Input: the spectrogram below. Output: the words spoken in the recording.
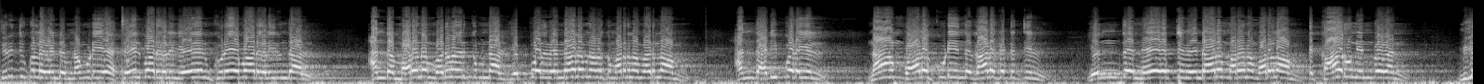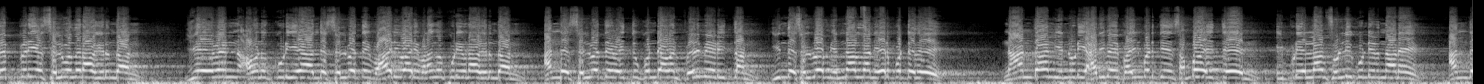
திருத்திக் கொள்ள வேண்டும். நம்முடைய செயல்பாடுகளில் ஏதேனும் குறைபாடுகள் இருந்தால் அந்த மரணம் வருவதற்கு முன்னால் எப்போது வேண்டாலும் நமக்கு மரணம் வரலாம். அந்த அடிப்படையில் நாம் வாழக்கூடிய இந்த காலகட்டத்தில் எந்த நேரத்தை வேண்டாலும் மரணம் வரலாம். காரூன் என்பவன் மிகப்பெரிய செல்வந்தனாக இருந்தான். ஏவன் அவனுக்குரிய அந்த செல்வத்தை வாரி வாரி வழங்கக்கூடியவனாக இருந்தான். அந்த செல்வத்தை வைத்துக் கொண்டு அவன் பெருமை அடித்தான். இந்த செல்வம் என்னால் தான் ஏற்பட்டது. நான் தான் என்னுடைய அறிவை பயன்படுத்தி சம்பாதித்தேன். இப்படி எல்லாம் சொல்லிக் கொண்டிருந்தானே. அந்த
